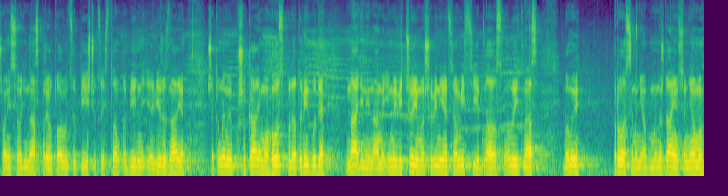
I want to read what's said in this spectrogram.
Що він сьогодні нас приготовив цю піщу, цей стол обільний. І я вірю, знаю, що коли ми пошукаємо Господа, то Він буде надіний нами, і ми відчуємо, що Він є в цьому місці і благословить нас, бо ми просимо Нього, бо ми нуждаємося в ньому.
